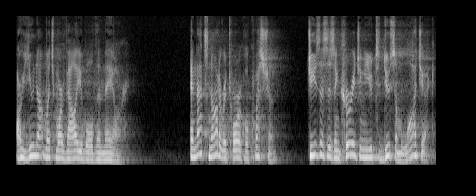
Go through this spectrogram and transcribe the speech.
are you not much more valuable than they are? And that's not a rhetorical question. Jesus is encouraging you to do some logic.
